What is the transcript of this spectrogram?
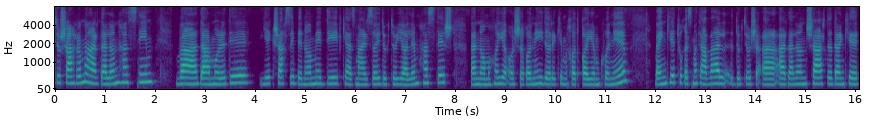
دکتر شهرام اردلان هستیم و در مورد یک شخصی به نام دیو که از مریضای دکتر یالم هستش و نامه های عاشقانه ای داره که می‌خواد قایم کنه و اینکه تو قسمت اول دکتر اردلان شرح دادن که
